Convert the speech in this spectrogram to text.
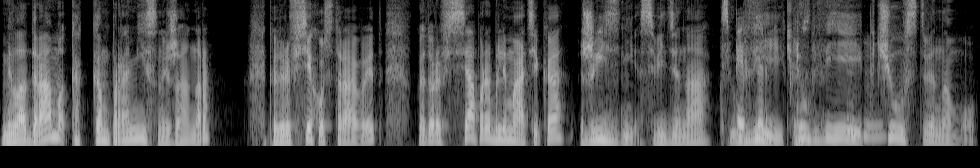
Мелодрама как компромиссный жанр, который всех устраивает, в которой вся проблематика жизни сведена к Спектр любви, к чувств. любви, к чувственному.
